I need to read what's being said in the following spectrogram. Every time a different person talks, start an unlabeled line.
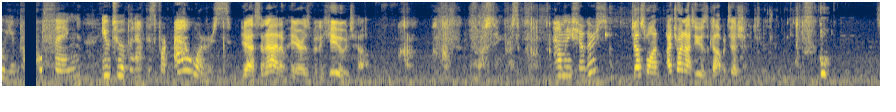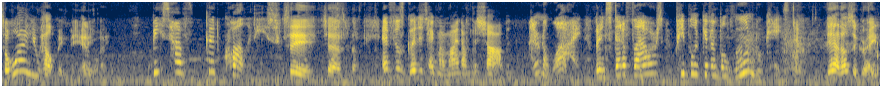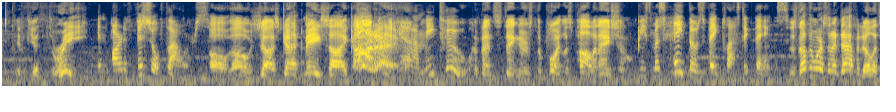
Oh, you poor thing. You two have been at this for hours.
Yes, and Adam here has been a huge help.
Frosting, frosting.
How many sugars?
Just one. I try not to use the competition. Ooh. So why are you helping me anyway?
Bees have good qualities.
See, certo.
And it feels good to take my mind off the shop. I don't know why, but instead of flowers, people are given balloon bouquets now.
Yeah, those are great. If you're three.
And artificial flowers.
Oh, those just get me psychotic!
Yeah, me too.
The bent stingers, the pointless pollination.
Bees must hate those fake plastic things.
There's nothing worse than a daffodil that's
